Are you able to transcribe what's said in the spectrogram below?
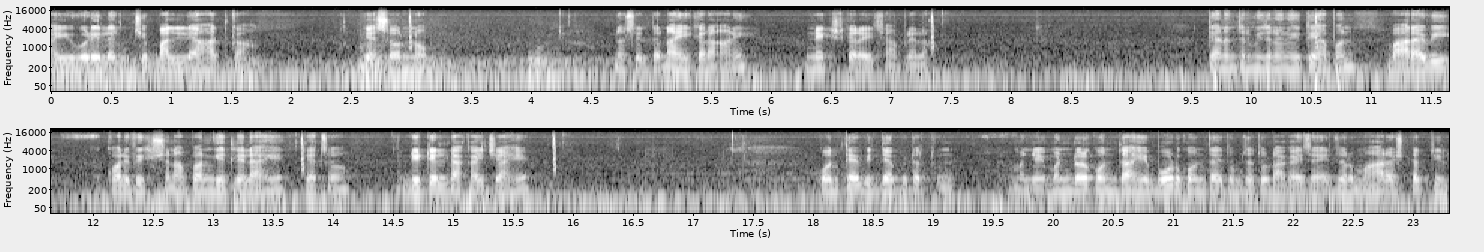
आईवडिलांचे पाल्य आहात का? येस ऑर नो नसेल तर नाही करा आणि नेक्स्ट करायचं आपल्याला. त्यानंतर मित्रांनो इथे आपण बारावी क्वालिफिकेशन आपण घेतलेलं आहे. त्याचं डिटेल टाकायचे आहे. कोणत्या विद्यापीठातून म्हणजे मंडळ कोणतं आहे बोर्ड कोणता आहे तुमचा तो टाकायचा आहे. जर महाराष्ट्रातील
